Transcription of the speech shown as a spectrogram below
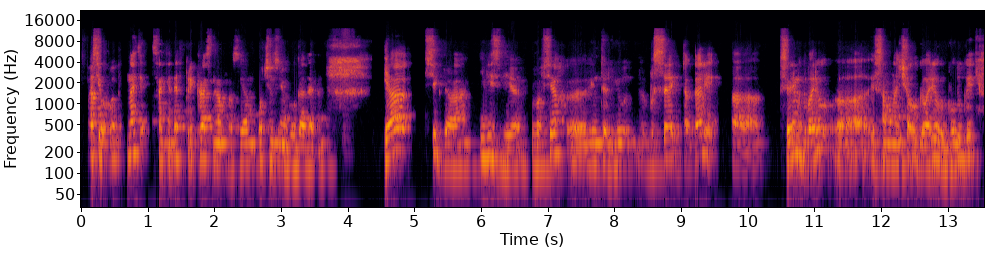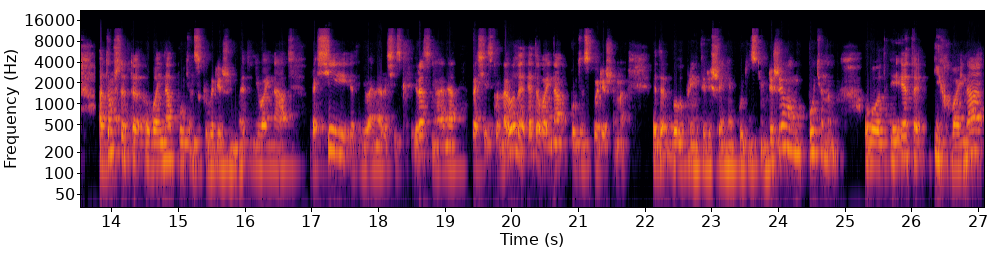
Спасибо. Вот, знаете, Саня, это прекрасный вопрос. Я вам очень за него благодарен. Я всегда и везде, во всех э, интервью, в эссе и так далее, э, все время говорю, э, и с самого начала говорил и буду говорить о том, что это война путинского режима. Это не война России, это не война Российской Федерации, не война российского народа, это война путинского режима. Это было принято решение путинским режимом, Путиным. Вот, и это их война,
